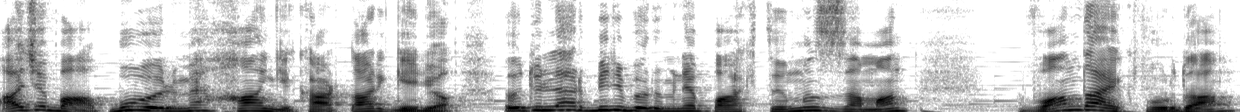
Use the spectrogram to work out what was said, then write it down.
Acaba bu bölüme hangi kartlar geliyor? Ödüller bir bölümüne baktığımız zaman Van Dijk burada.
